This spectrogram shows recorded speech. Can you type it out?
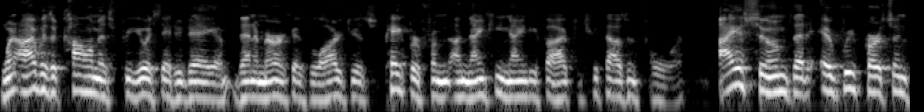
When I was a columnist for USA Today, um, then America's largest paper from 1995 uh, to 2004, I assumed that every person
